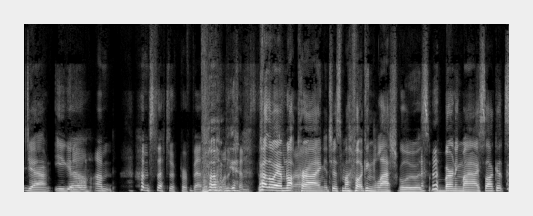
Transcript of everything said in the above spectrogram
Yeah. Ego. You know, I'm I'm such a professional when Yeah. it comes. to By the way, I'm not right? crying. It's just my fucking lash glue is burning my eye sockets.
